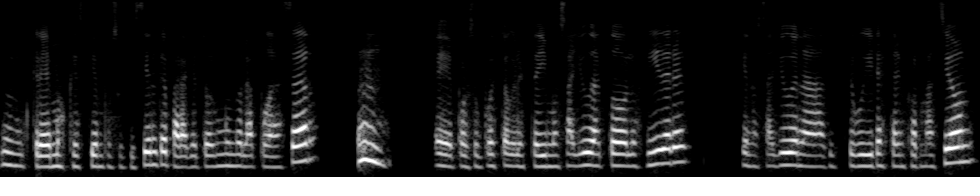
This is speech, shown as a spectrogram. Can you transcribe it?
Mm, creemos que es tiempo suficiente para que todo el mundo la pueda hacer. Eh, por supuesto que les pedimos ayuda a todos los líderes que nos ayuden a distribuir esta información,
